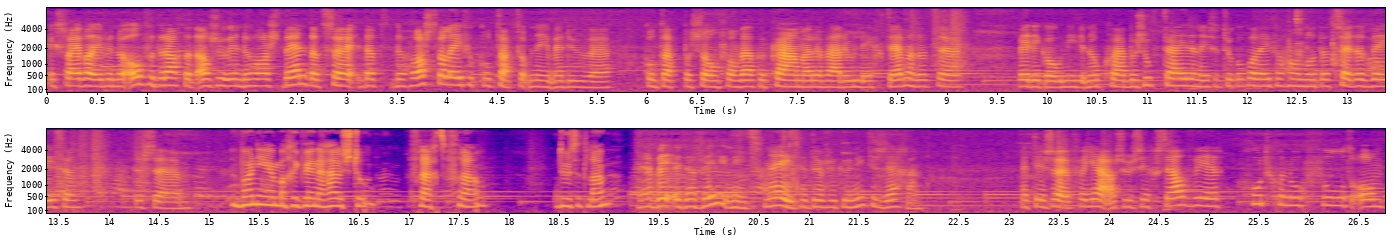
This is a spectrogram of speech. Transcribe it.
Ik schrijf wel even in de overdracht dat als u in de Horst bent, dat, ze, dat de Horst wel even contact opneemt met uw uh, contactpersoon van welke kamer en waar u ligt. Hè? Maar dat uh, weet ik ook niet. En ook qua bezoektijden is het natuurlijk ook wel even handig dat zij dat weten. Dus, uh... Wanneer mag ik weer naar huis toe? vraagt de vrouw. Duurt het lang? Ja, weet, dat weet ik niet. Nee, dat durf ik u niet te zeggen. Het is uh, van ja, als u zichzelf weer goed genoeg voelt om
